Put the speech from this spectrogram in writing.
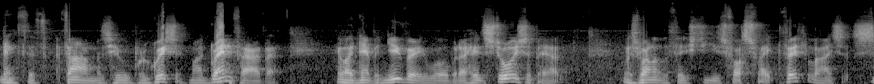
length of farmers who were progressive. My grandfather, who I never knew very well, but I heard stories about, was one of the first to use phosphate fertilisers.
